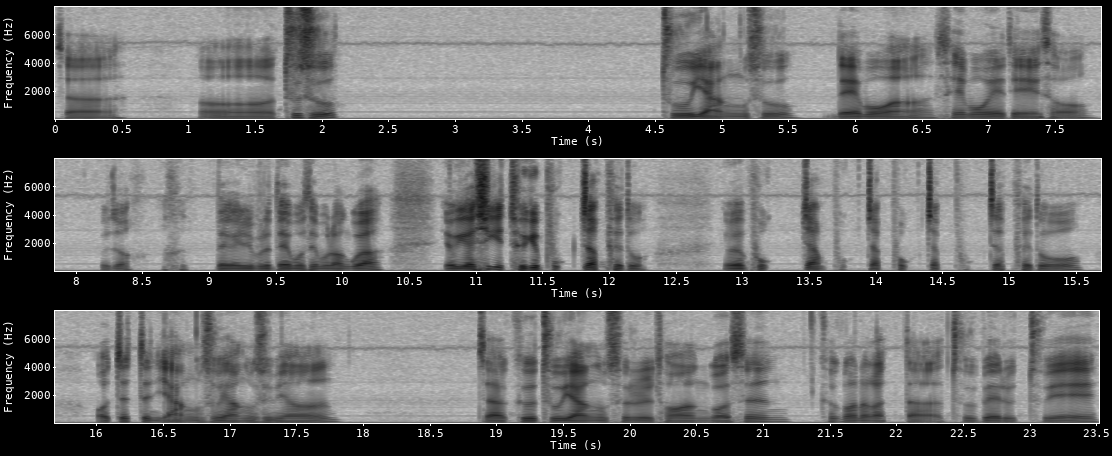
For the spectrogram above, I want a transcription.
자 어, 두수. 두 양수 네모와 세모에 대해서. 그죠? 내가 일부러 네모 세모로 한 거야. 여기가 식이 되게 복잡해도 여기 복잡 복잡 복잡 복잡해도 어쨌든 양수 양수면 자 그 두 양수를 더한 것은 크거나 같다 두 배 루트의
